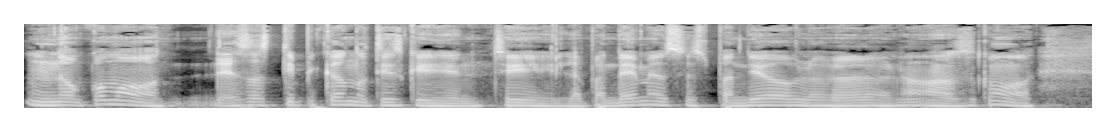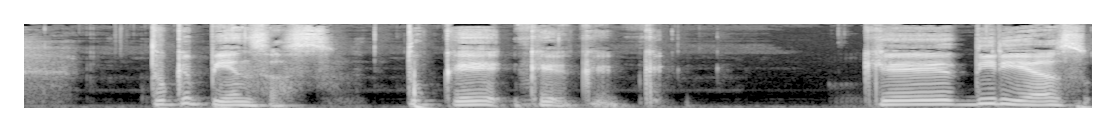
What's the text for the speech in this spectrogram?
No como de esas típicas noticias que dicen, sí, la pandemia se expandió, bla, bla, bla. No, es como, ¿tú qué piensas? ¿Tú qué, qué, qué, qué dirías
